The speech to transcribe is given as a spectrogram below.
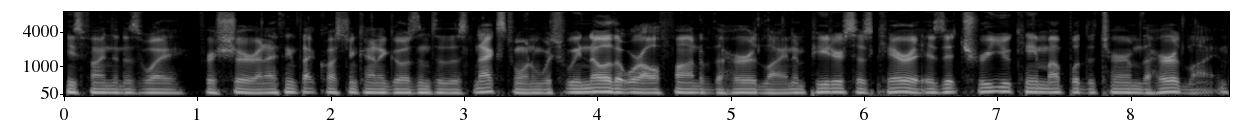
He's finding his way for sure, and I think that question kind of goes into this next one, which we know that we're all fond of the herd line. And Peter says, "Kara, is it true you came up with the term the herd line?"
